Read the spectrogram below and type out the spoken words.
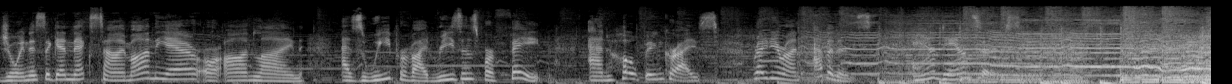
Join us again next time on the air or online as we provide reasons for faith and hope in Christ right here on Evidence and Answers.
